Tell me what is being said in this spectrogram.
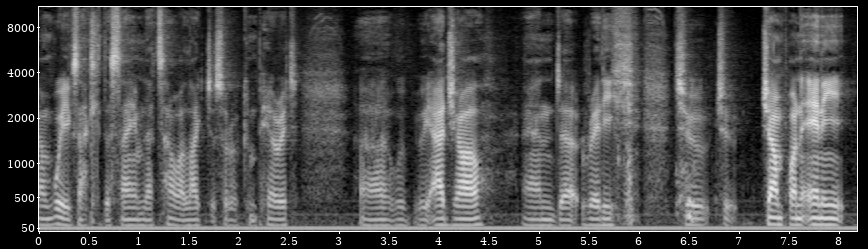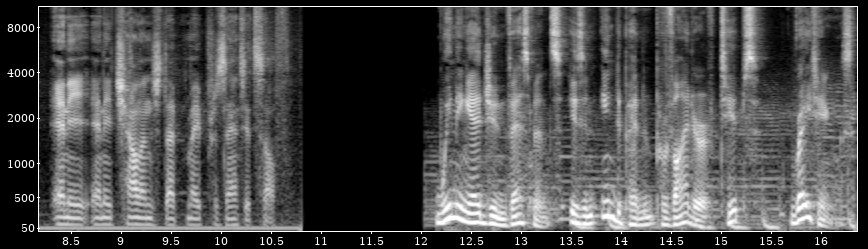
and we're exactly the same. That's how I like to sort of compare it uh, we'll be agile and uh, ready to to jump on any any any challenge that may present itself. Winning Edge Investments is an independent provider of tips, ratings,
